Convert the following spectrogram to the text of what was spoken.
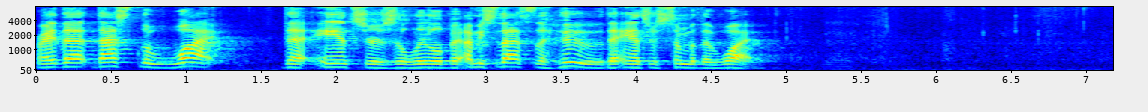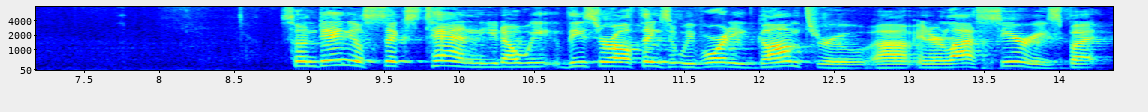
Right? That that's the what that answers a little bit. I mean, so that's the who that answers some of the what. So in Daniel 6:10, you know, we, these are all things that we've already gone through uh, in our last series, but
